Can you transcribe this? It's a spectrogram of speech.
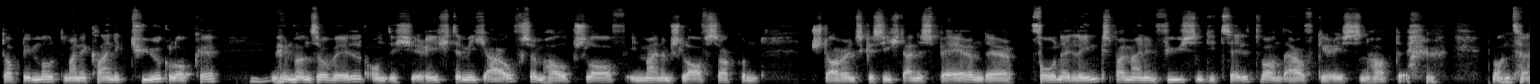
da bimmelt meine kleine Türglocke, mhm. wenn man so will. Und ich richte mich auf, so im Halbschlaf in meinem Schlafsack und starre ins Gesicht eines Bären, der vorne links bei meinen Füßen die Zeltwand aufgerissen hatte. Und äh,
